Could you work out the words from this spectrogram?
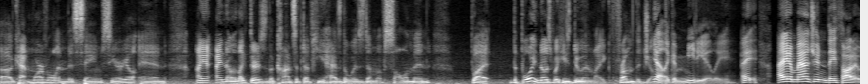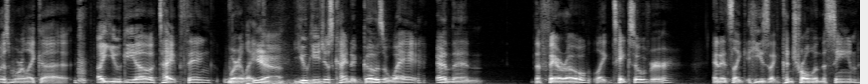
uh, Captain Marvel in the same serial, and I I know like there's the concept of he has the wisdom of Solomon, but the boy knows what he's doing like from the jump. Yeah, like immediately. I I imagine they thought it was more like a a Yu-Gi-Oh type thing where like yeah, Yugi just kind of goes away and then the pharaoh like takes over and it's like he's like controlling the scene.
